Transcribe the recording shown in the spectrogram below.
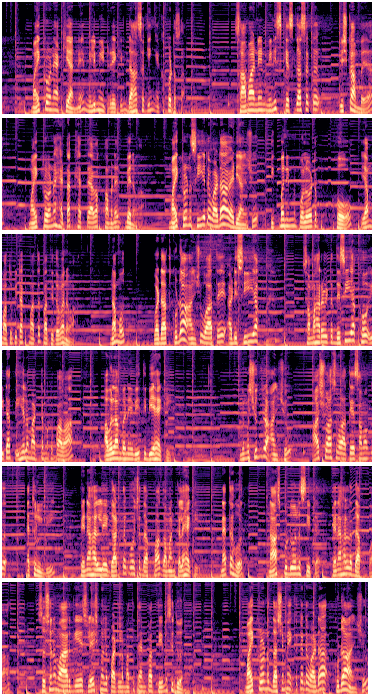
මයික්‍රෝනයක් කියන්නේ මිලිමීටරයකින් දහසකින් එක කොටසක්. සාමාන්‍යයෙන් මිනිස් කෙස් ගසක විශ්කම්භය මයික්‍රෝන හැටක් හැත්තෑවක් පමණ වෙනවා. මයික්‍රෝන සීයට වඩා වැඩියංශු ඉක්මනින්ම පොළොවට හෝ යම් මතුපිටක් මත පතිත වනවා. නමුත් වඩාත් කුඩා අංශු වාතයේ අඩි සීයක් සමහරවිට දෙසීයක් හෝ ඉටත් ඉහළ මට්ටමක පවා අවලම්බනය වී තිබිය හැකි. මෙම ශුද්‍ර අංශු ආශ්වාසවාතය සමඟ ඇතුල් වී පෙනහල්ලේ ගර්තකෝෂ දක්වා ගමන් කළ හැකි. නැතහොත් නාස්පුඩුවල සිට පෙනහල්ල දක්වා ශෂණ මාර්ගයේ ශ්ලේෂ්මල පටල මත තැන්පත්වීම සිදුවනවා. මයික්‍රෝන දශම එකකට වඩා කුඩා අංශු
